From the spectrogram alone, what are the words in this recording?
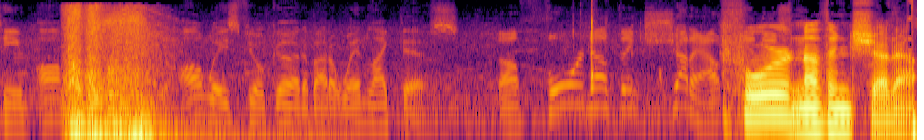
team off. You always feel good about a win like this. A 4-0 shutout. Four nothing shutout.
